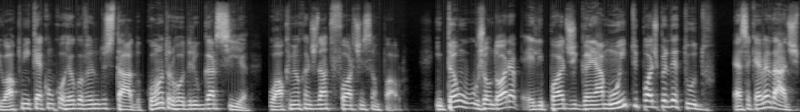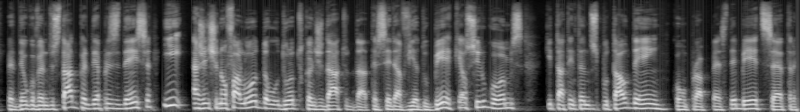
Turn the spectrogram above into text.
E o Alckmin quer concorrer ao governo do Estado contra o Rodrigo Garcia. O Alckmin é um candidato forte em São Paulo. Então, o João Dória, ele pode ganhar muito e pode perder tudo. Essa que é a verdade. Perder o governo do Estado, perder a presidência. E a gente não falou do, do outro candidato da terceira via do B, que é o Ciro Gomes, que está tentando disputar o DEM com o próprio PSDB, etc.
